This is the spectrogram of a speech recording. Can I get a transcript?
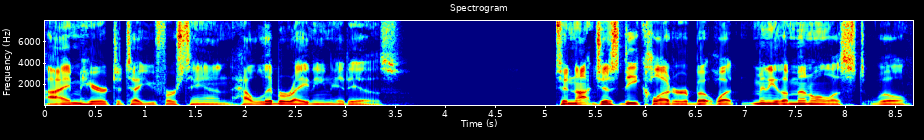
I'm here to tell you firsthand how liberating it is to not just declutter, but what many of the minimalists will,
